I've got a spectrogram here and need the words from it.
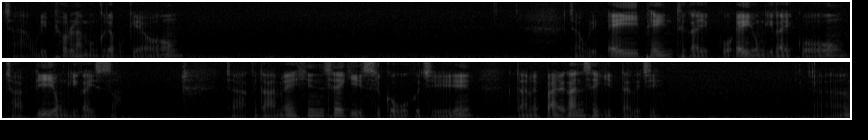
자, 우리 표를 한번 그려볼게요. 자, 우리 A 페인트가 있고 A 용기가 있고 자, B 용기가 있어. 자, 그 다음에 흰색이 있을 거고, 그지? 그 다음에 빨간색이 있다, 그지? 자,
